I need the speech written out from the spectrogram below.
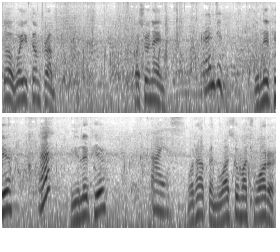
So, where you come from? What's your name? Ranjit. You live here? Huh? You live here? Ah, yes. What happened? Why so much water?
